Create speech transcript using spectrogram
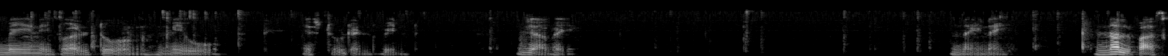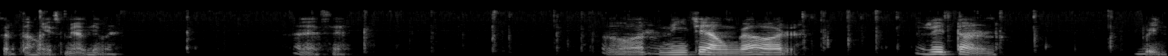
Bin equal to new student bin जा भाई। नहीं नहीं। नल पास करता हूँ इसमें अभी मैं। ऐसे। और नीचे आऊँगा और रिटर्न बिन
